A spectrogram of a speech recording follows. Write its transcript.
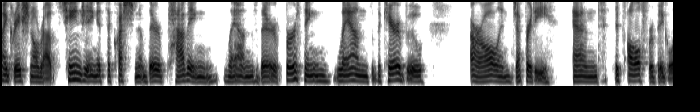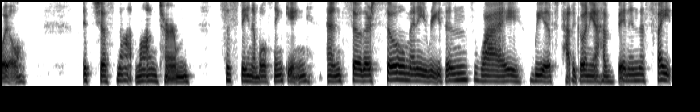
migrational routes changing, it's a question of their calving lands, their birthing lands of the caribou are all in jeopardy. And it's all for big oil. It's just not long term sustainable thinking. And so there's so many reasons why we of Patagonia have been in this fight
